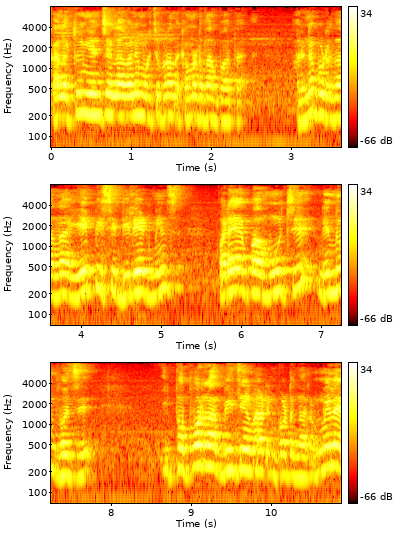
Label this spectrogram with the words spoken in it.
காலைல தூங்கி எழுந்துச்சு எல்லா வேலையும் முடிச்சப்பறம் அந்த கமெண்ட்டை தான் பார்த்தேன். அவர் என்ன போட்டிருந்தாருன்னா ஏபிசி டிலேட் மீன்ஸ் படையப்பா மூச்சு நின்று போச்சு. இப்போ போடுறா பிஜிஎம் அப்படின்னு போட்டிருந்தார். உண்மையிலே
